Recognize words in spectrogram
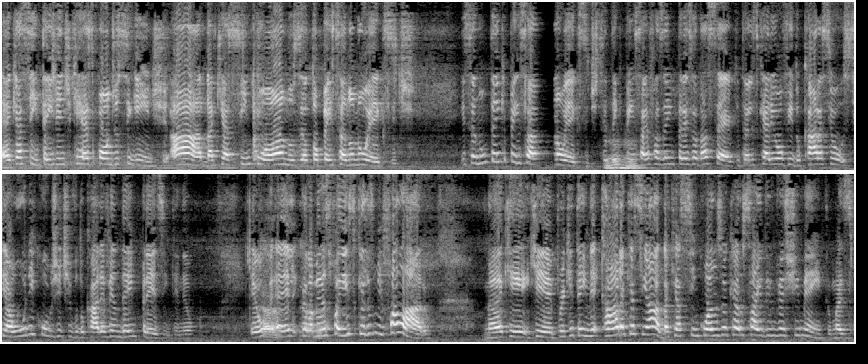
É que assim, tem gente que responde o seguinte: "Ah, daqui a cinco anos eu tô pensando no exit". E você não tem que pensar no exit, você tem que pensar em fazer a empresa dar certo. Então eles querem ouvir do cara se, o- se o único objetivo do cara é vender a empresa, entendeu? Eu, Cara, ele- pelo menos foi isso que eles me falaram. Né? Que, que, porque tem cara que assim, ah, daqui a cinco anos eu quero sair do investimento. Mas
